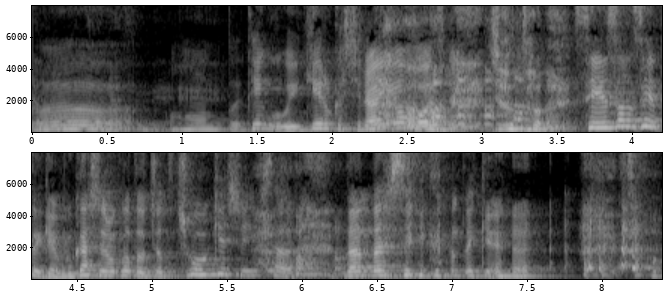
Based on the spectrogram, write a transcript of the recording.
えうん。本当ですね。本当に天国行けるか知らんよ。もうちょっと生産性の時は昔のことをちょっと帳消しにしたらだんだんしていかんといけない そう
